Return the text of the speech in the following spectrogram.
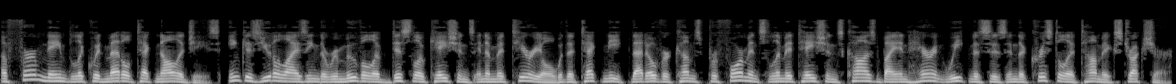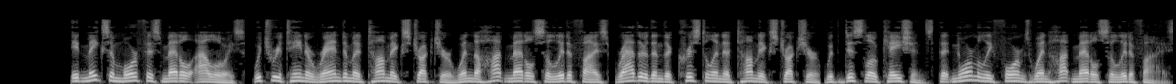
A firm named Liquid Metal Technologies, Inc. is utilizing the removal of dislocations in a material with a technique that overcomes performance limitations caused by inherent weaknesses in the crystal atomic structure. It makes amorphous metal alloys, which retain a random atomic structure when the hot metal solidifies, rather than the crystalline atomic structure with dislocations that normally forms when hot metal solidifies.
